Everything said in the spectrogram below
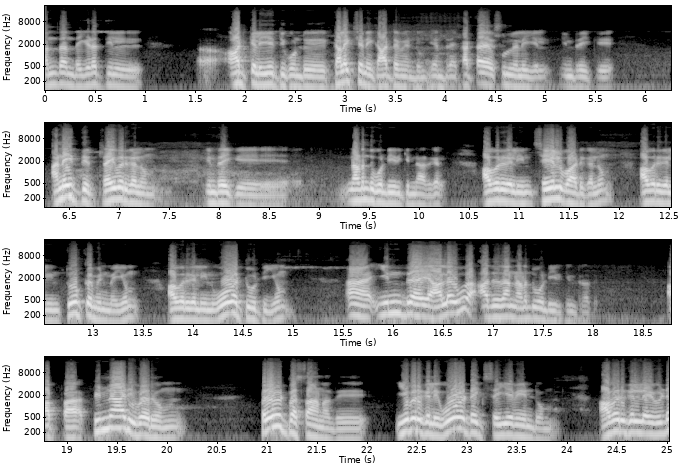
அந்தந்த இடத்தில் ஆட்களை ஏற்றி கொண்டு கலெக்ஷனை காட்ட வேண்டும் என்ற கட்டாய சூழ்நிலையில் இன்றைக்கு அனைத்து டிரைவர்களும் இன்றைக்கு நடந்து கொண்டிருக்கின்றார்கள். அவர்களின் செயல்பாடுகளும் அவர்களின் தூக்கமின்மையும் அவர்களின் ஓவர் டூட்டியும் இன்றைய அளவு அதுதான் நடந்து கொண்டிருக்கின்றது. அப்போ பின்னாடி வரும் பிரைவேட் பஸ்ஸானது இவர்களை ஓவர்டேக் செய்ய வேண்டும். அவர்களை விட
